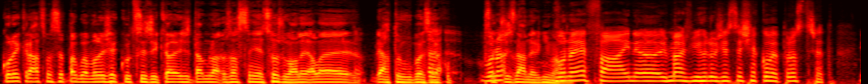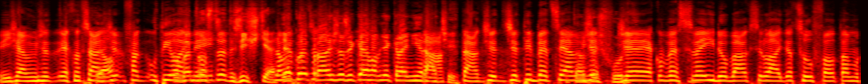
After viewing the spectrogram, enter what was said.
kolikrát jsme se pak bavili, že kluci říkali, že tam na, zase něco řvali, ale já to vůbec jako se přiznám nevnímám. ono je fajn, eh, že máš výhodu, že jsi jako ve prostřed. Víš, já vím, že jako třeba, Jo. že fakt u té No, ve liney... prostřed hřiště. No, jako je ve právě, že to říkají hlavně krajní hráči. Tak, tak že, že ty beci, já vím, že, furt. že jako ve svých dobách si Láďa Coufal tam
